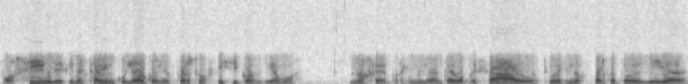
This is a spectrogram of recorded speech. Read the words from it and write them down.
posible, que no está vinculado con esfuerzos físicos, digamos, no sé, por ejemplo, levanté algo pesado o estuve haciendo fuerza todo el día,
